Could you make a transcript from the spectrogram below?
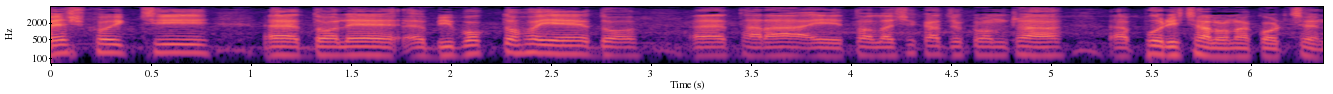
বেশ কয়েকটি দলে বিভক্ত হয়ে তারা এই তল্লাশি কার্যক্রমটা পরিচালনা করছেন।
